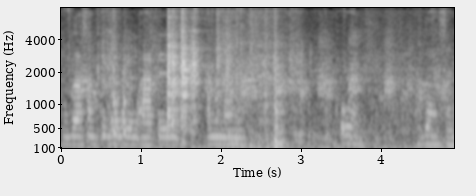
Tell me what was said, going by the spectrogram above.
Hugasan ko muna yung akin ano ng kuwan. Hugasan.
